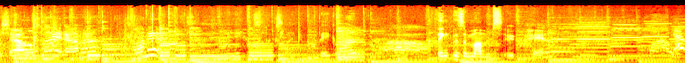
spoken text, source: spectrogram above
Michelle. Hi, Anna. Come on in. This looks like a big one. Wow. I think there's a mum suit here. Wow.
